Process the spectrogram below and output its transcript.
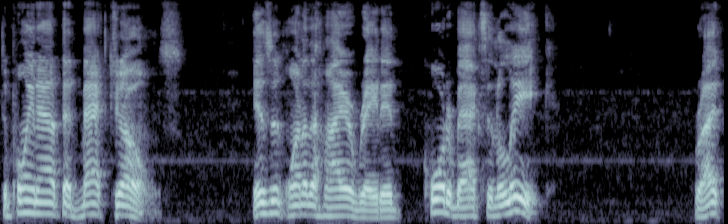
to point out that Mac Jones isn't one of the higher rated quarterbacks in the league. Right?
